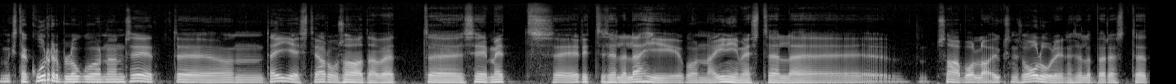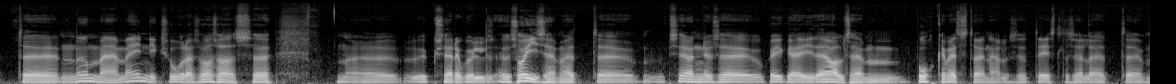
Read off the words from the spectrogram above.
miks ta kurb lugu on, on see, et eh, on täiesti arusaadav, et eh, see mets, eriti selle lähikonna inimestele, saab olla üksnes oluline, sellepärast et Nõmme männik suures osas üks järv küll soisem, et äh, see on ju see kõige ideaalsem puhkemets tõenäoliselt eestlasele, et äh,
